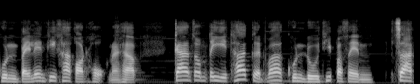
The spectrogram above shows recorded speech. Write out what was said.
คุณไปเล่นที่ค่าคอร์ส6นะครับ การโจมตีถ้าเกิดว่าคุณดูที่เปอร์เซ็นต์จาก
